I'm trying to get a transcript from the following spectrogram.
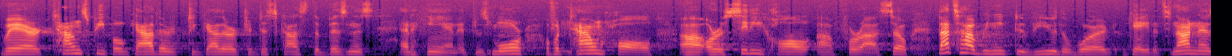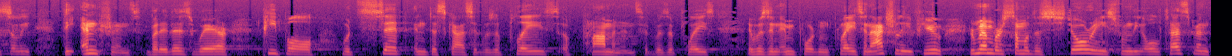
where townspeople gathered together to discuss the business at hand. It was more of a town hall uh, or a city hall uh, for us. So that's how we need to view the word gate. It's not necessarily the entrance, but it is where people would sit and discuss. It was a place of prominence. It was a place, it was an important place. And actually, if you remember some of the stories from the Old Testament,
